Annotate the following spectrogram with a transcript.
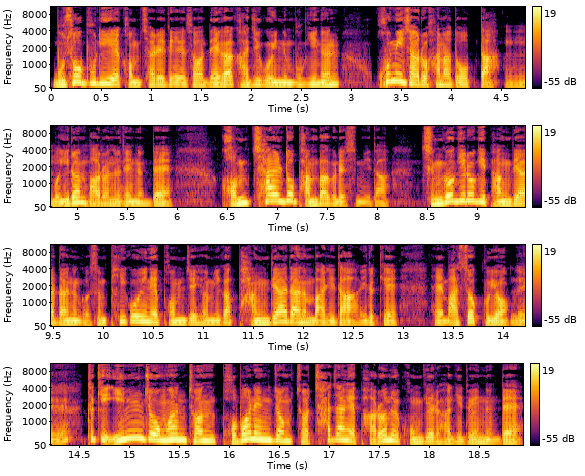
무소불위의 검찰에 대해서 내가 가지고 있는 무기는 호미자로 하나도 없다. 뭐 이런 음. 발언을 했는데 검찰도 반박을 했습니다. 증거 기록이 방대하다는 것은 피고인의 범죄 혐의가 방대하다는 말이다. 이렇게 맞섰고요. 네. 특히 임종헌 전 법원행정처 차장의 발언을 공개를 하기도 했는데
